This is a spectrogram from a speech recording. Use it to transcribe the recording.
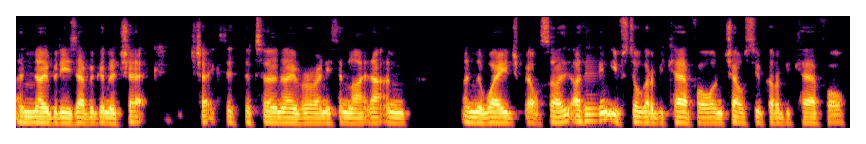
and nobody's ever going to check check the, the, turnover or anything like that and and the wage bill. So I, I think you've still got to be careful, and Chelsea have got to be careful.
